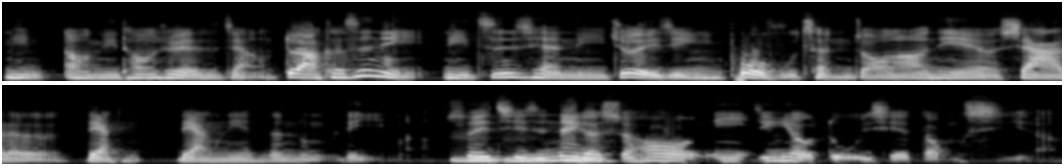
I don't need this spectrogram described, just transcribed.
你哦，你同学也是这样，对啊。可是你，你之前你就已经破釜沉舟，然后你也有下了两两年的努力嘛，所以其实那个时候你已经有读一些东西了。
